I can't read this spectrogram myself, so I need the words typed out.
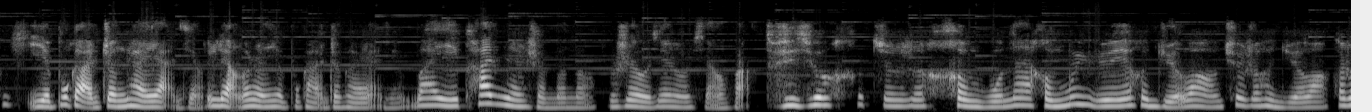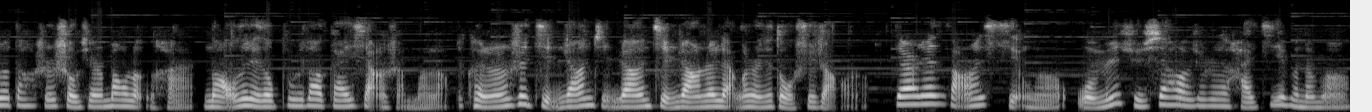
也不敢睁开眼睛。两个人也不敢睁开眼睛，万一看见什么呢？就是有这种想法，对，就就是很无奈，很无语，也很绝望，确实很绝望。他说当时手心冒冷汗，脑子。也都不知道该想什么了，可能是紧张紧张紧张着，两个人就都睡着了。第二天早上醒了，我们学校就是还记得呢吗？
